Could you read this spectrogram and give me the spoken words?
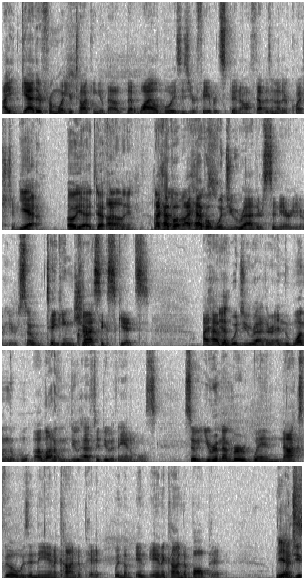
I gather from what you're talking about that Wildboyz is your favorite spin-off. That was another question. Yeah. Oh yeah, definitely. Um, I have a Definitely I have a would you rather scenario here. So taking Sure. classic skits, I have Yeah. a would you rather, and one a lot of them do have to do with animals. So you remember when Knoxville was in the Anaconda pit, when the in Anaconda ball pit. yes. Would you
